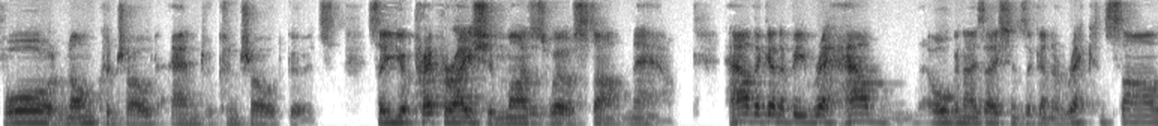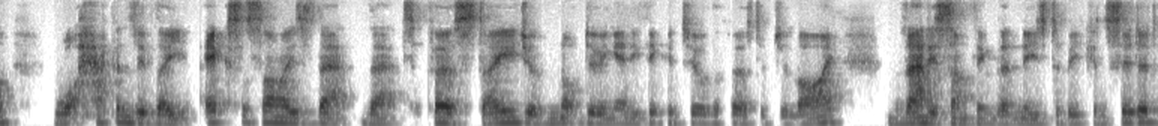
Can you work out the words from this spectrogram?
for non controlled and controlled goods. So your preparation might as well start now. How they're going to be, re- how organizations are going to reconcile what happens if they exercise that that first stage of not doing anything until the 1st of July? That is something that needs to be considered.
